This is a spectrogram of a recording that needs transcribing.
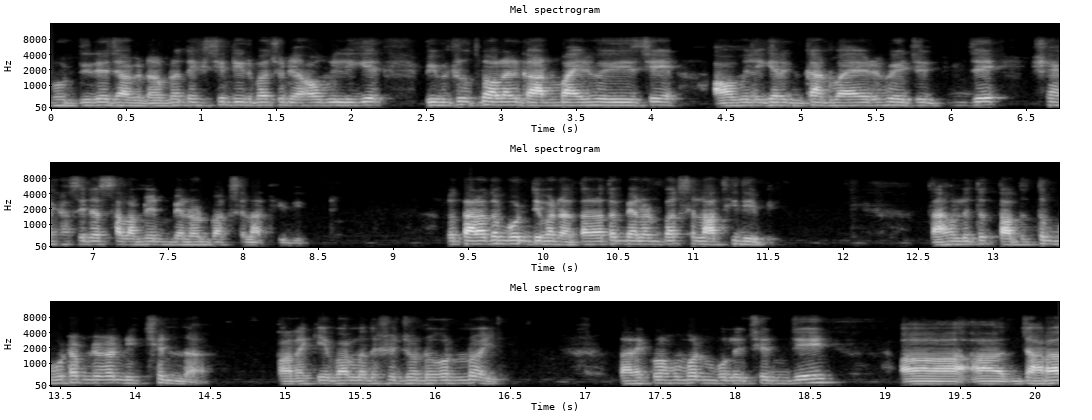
ভোট দিতে যাবে না। আমরা দেখেছি নির্বাচনে আওয়ামী লীগের বিভিন্ন দলের গান বাইর হয়েছে আওয়ামী লীগের গান বাইর হয়েছে যে শেখ হাসিনা সালাম নেন ব্যালট বাক্সে লাথি দিন তো তারা তো ভোট দেবে না, তারা তো ব্যালট বাক্সে লাথি দেবে। তাহলে তো তাদের তো ভোট আপনারা নিচ্ছেন না। তারা কি বাংলাদেশের জনগণ নয়? তারেক রহমান বলেছেন যে যারা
